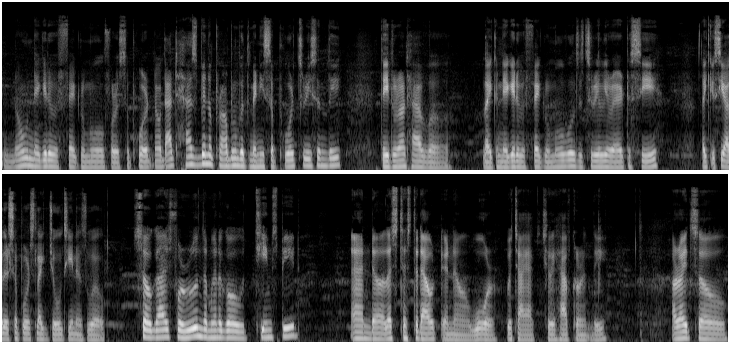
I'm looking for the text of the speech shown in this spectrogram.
No negative effect removal for a support. Now that has been a problem with many supports recently. They do not have a like a negative effect removals it's really rare to see. Like you see other supports like Jolteon as well. So guys for runes i'm gonna go team speed. And uh, let's test it out in a war which i actually have currently. All right so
